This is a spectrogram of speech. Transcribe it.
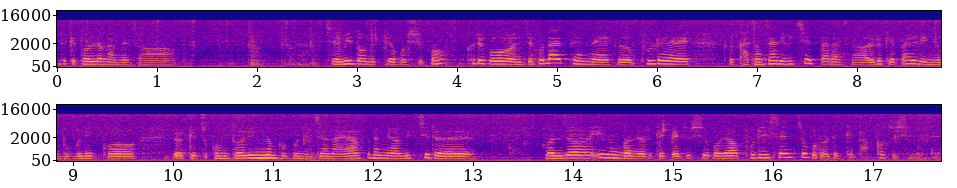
이렇게 돌려가면서 재미도 느껴보시고 그리고 이제 후라이팬의 그 불의 그 가장자리 위치에 따라서 이렇게 빨리 익는 부분이 있고 이렇게 조금 덜 익는 부분 있잖아요. 그러면 위치를 먼저 익은 건 이렇게 빼주시고요. 불이 센 쪽으로 이렇게 바꿔주시면 돼요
